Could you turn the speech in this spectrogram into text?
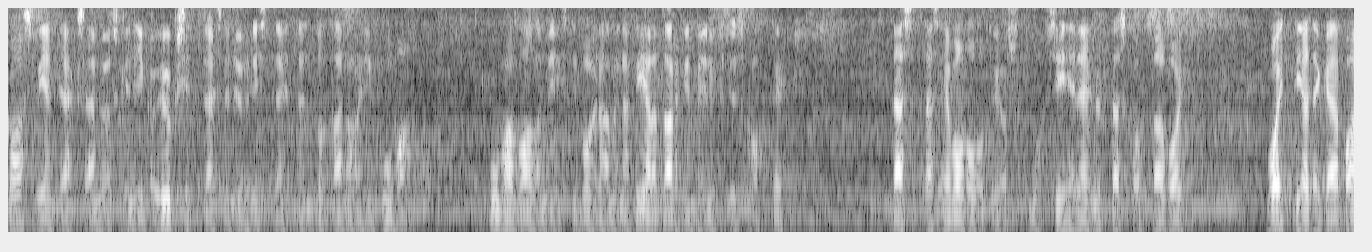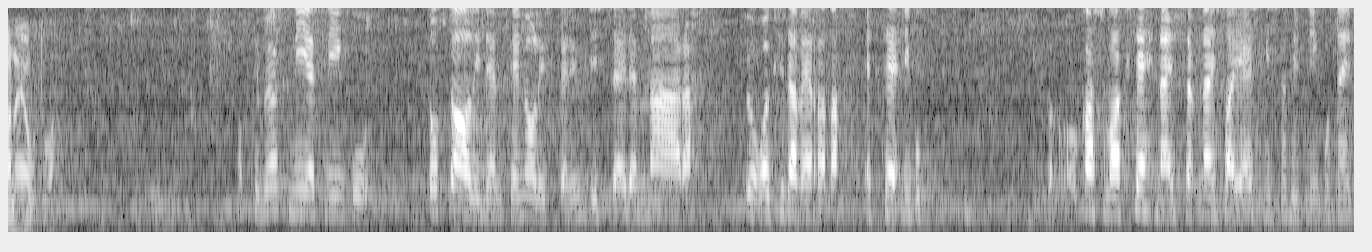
kasvien tiiäks, ja myöskin niin yksittäisten yhdisteiden tota, noin, kuva, kuva valmiiksi, niin voidaan mennä vielä tarkempiin yksityiskohtiin tässä, tässä evoluutiossa, mutta siihen ei nyt tässä kohtaa voi, voi tietenkään paneutua. Onko se myös niin, että niin kuin totaalinen fenolisten yhdisteiden määrä, voiko sitä verrata, että se niin kuin, kasvaako se näissä, näissä lajeissa, missä sit, niin kuin, ne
